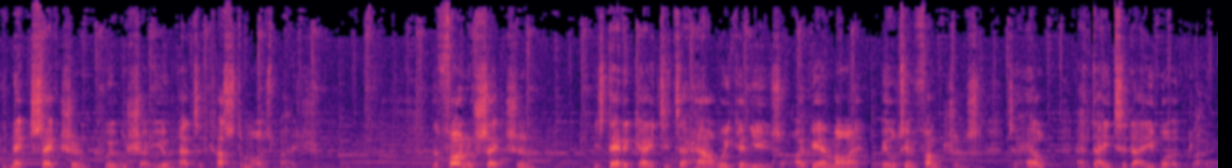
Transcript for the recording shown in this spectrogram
The next section, we will show you how to customize Bash. The final section is dedicated to how we can use IBM i built-in functions to help our day-to-day -day workload.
